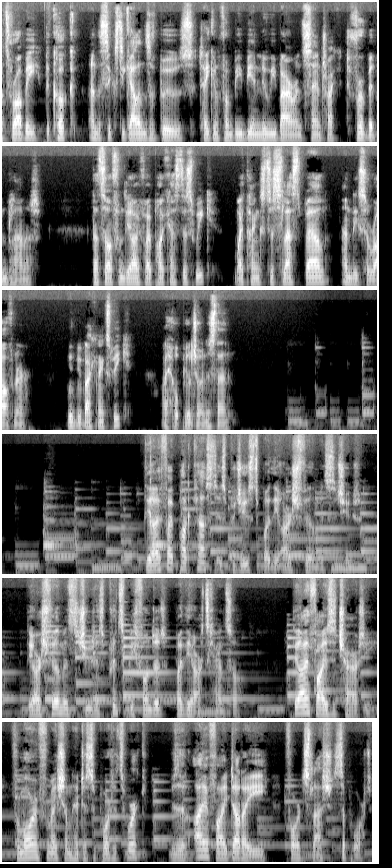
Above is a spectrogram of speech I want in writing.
That's Robby, the cook, and the 60 gallons of booze, taken from Bebe and Louis Barron's soundtrack to Forbidden Planet. That's all from the IFI podcast this week. My thanks to Celeste Bell and Lisa Rovner. We'll be back next week. I hope you'll join us then. The IFI podcast is produced by the Irish Film Institute. The Irish Film Institute is principally funded by the Arts Council. The IFI is a charity. For more information on how to support its work, visit ifi.ie forward slash support.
